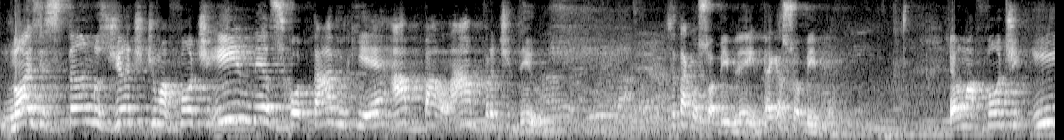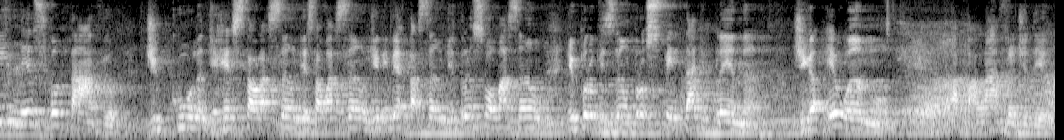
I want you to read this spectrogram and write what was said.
nós estamos diante de uma fonte inesgotável que é a palavra de Deus. Você está com a sua Bíblia aí? Pega a sua Bíblia. É uma fonte inesgotável de cura, de restauração, de salvação, de libertação, de transformação, de provisão, prosperidade plena. Diga, eu amo a palavra de Deus.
